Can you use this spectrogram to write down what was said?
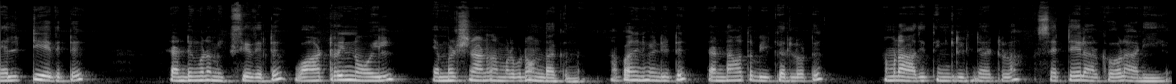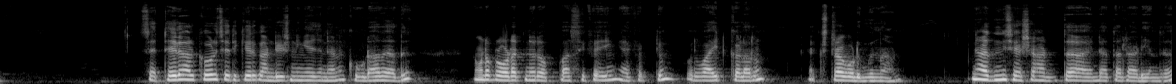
മെൽറ്റ് ചെയ്തിട്ട് രണ്ടും കൂടെ മിക്സ് ചെയ്തിട്ട് വാട്ടർ ഇൻ ഓയിൽ എമൾഷനാണ് നമ്മളിവിടെ ഉണ്ടാക്കുന്നത്. അപ്പോൾ അതിന് വേണ്ടിയിട്ട് രണ്ടാമത്തെ ബീക്കറിലോട്ട് നമ്മുടെ ആദ്യത്തെ ഇൻഗ്രീഡിയന്റ് ആയിട്ടുള്ള സെറ്റൈൽ ആൽക്കഹോൾ ആഡ് ചെയ്യുക. സെറ്റൈൽ ആൽക്കഹോൾ ശരിക്കും ഒരു കണ്ടീഷനിങ് ഏജന്റാണ് കൂടാതെ അത് നമ്മുടെ പ്രോഡക്റ്റിന് ഒരു ഒപ്പാസിഫൈയിങ് എഫക്റ്റും ഒരു വൈറ്റ് കളറും എക്സ്ട്രാ കൊടുക്കുന്നതാണ്. പിന്നെ അതിനുശേഷം അടുത്ത അതിന്റെ അകത്തോട്ട് ആഡ് ചെയ്യുന്നത്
